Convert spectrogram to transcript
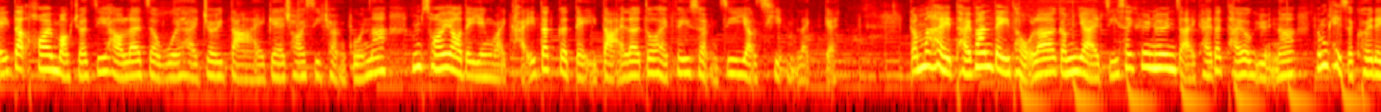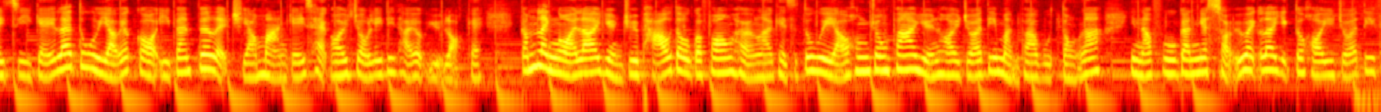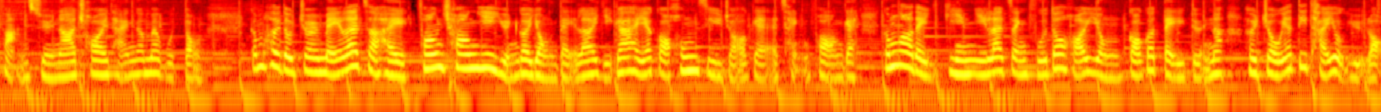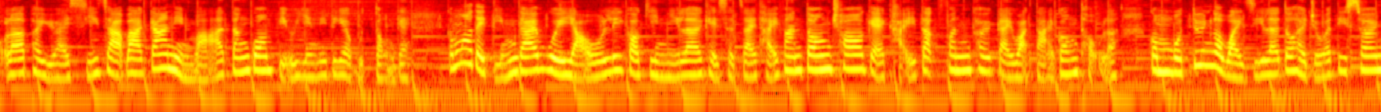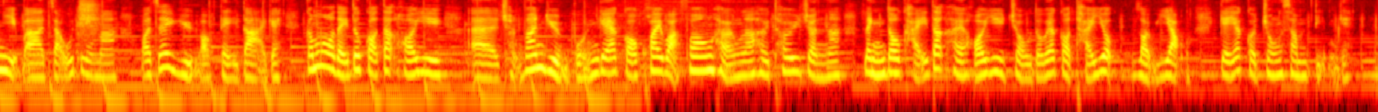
啟德開幕咗之後呢，就會係最大嘅賽事場館啦。咁所以我哋認為啟德嘅地帶呢，都係非常之有潛力嘅。咁係睇翻地圖啦，咁又係紫色圈圈就係啟德體育園啦。咁其實佢哋自己咧都會有一個 event village，有萬幾尺可以做呢啲體育娛樂嘅。咁另外啦，沿住跑道個方向啦，其實都會有空中花園可以做一啲文化活動啦。然後附近嘅水域咧，亦都可以做一啲帆船啊、賽艇咁嘅活動。咁去到最尾呢，就係方艙醫院嘅用地啦，而家係一個空置咗嘅情況嘅。咁我哋建議咧，政府都可以用嗰個地段啦，去做一啲體育娛樂啦，譬如係市集啊、嘉年華啊、燈光表演呢啲嘅活動嘅。咁我哋點解會有呢個建議呢？其實就係睇翻當初嘅啟德分區計劃大綱圖啦，個末端嘅位置咧都係做一啲商業啊、酒店啊或者係娛樂地帶嘅。咁我哋都覺得可以誒、循翻原本嘅一個規劃方向啦，去推進啦，令到啟德係可以做到一個體育旅遊嘅一個中心點嘅。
